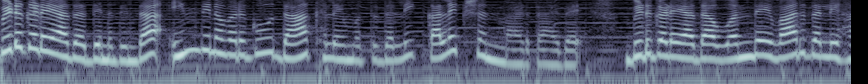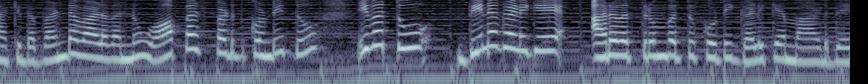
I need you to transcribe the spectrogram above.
ಬಿಡುಗಡೆಯಾದ ದಿನದಿಂದ ಇಂದಿನವರೆಗೂ ದಾಖಲೆ ಮೊತ್ತದಲ್ಲಿ ಕಲೆಕ್ಷನ್ ಮಾಡ್ತಾ ಇದೆ. ಬಿಡುಗಡೆಯಾದ ಒಂದೇ ವಾರದಲ್ಲಿ ಹಾಕಿದ ಬಂಡವಾಳವನ್ನು ವಾಪಸ್ ಪಡೆದುಕೊಂಡಿದ್ದು, ಇವತ್ತು ದಿನಗಳಿಗೆ ಅರವತ್ತೊಂಬತ್ತು ಕೋಟಿ ಗಳಿಕೆ ಮಾಡಿದೆ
